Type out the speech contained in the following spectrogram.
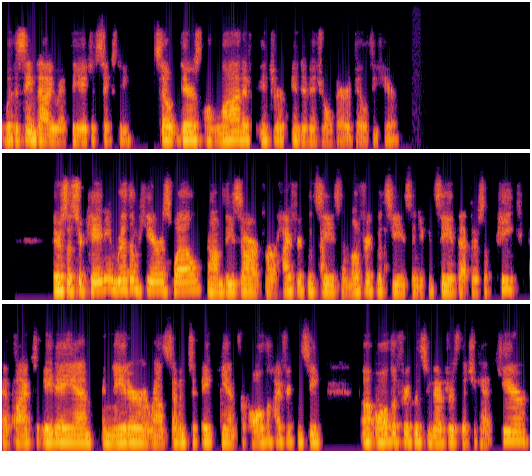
with the same value at the age of 60 so there's a lot of inter individual variability here there's a circadian rhythm here as well. Um, these are for high frequencies and low frequencies, and you can see that there's a peak at 5 to 8 a.m. and nadir around 7 to 8 p.m. for all the high frequency uh, all the frequency measures that you get here.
